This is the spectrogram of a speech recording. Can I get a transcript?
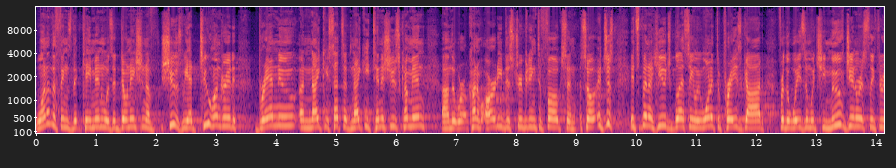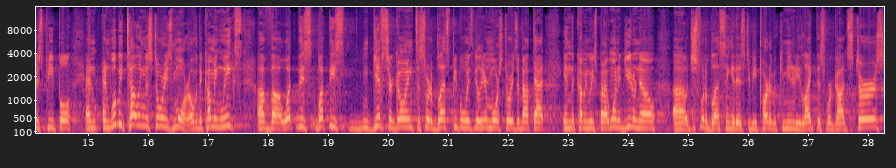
one of the things that came in was a donation of shoes. We had 200 brand new uh, Nike sets of Nike tennis shoes come in um, that we're kind of already distributing to folks, and so it just it's been a huge blessing blessing. We wanted to praise God for the ways in which He moved generously through His people. And, and we'll be telling the stories more over the coming weeks of uh, what, this, what these gifts are going to sort of bless people with. You'll hear more stories about that in the coming weeks. But I wanted you to know uh, just what a blessing it is to be part of a community like this where God stirs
